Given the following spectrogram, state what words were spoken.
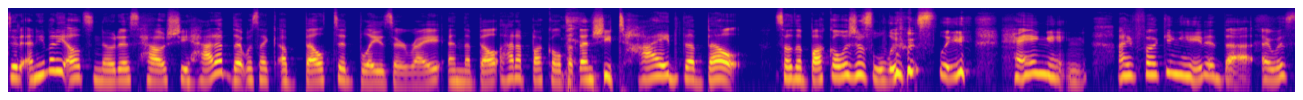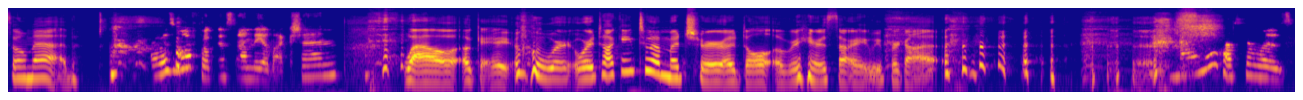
did anybody else notice how she had a that was like a belted blazer, right? And the belt had a buckle, but then she tied the belt. So the buckle was just loosely hanging. I fucking hated that. I was so mad. I was more focused on the election. Wow. Okay. We're we're talking to a mature adult over here. Sorry, we forgot. My only question was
